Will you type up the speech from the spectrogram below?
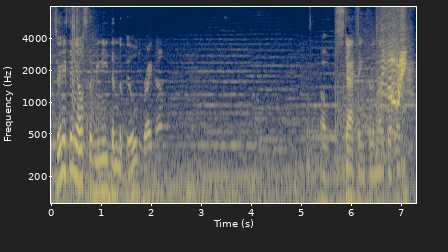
Is there anything else that we need them to build right now? Oh, staffing for the medical.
